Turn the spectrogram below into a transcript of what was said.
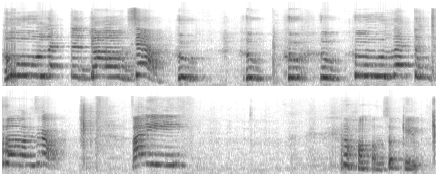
Who let the dogs out? Who, who, who, who, who let the dogs out? Bye. Oh, so cute.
